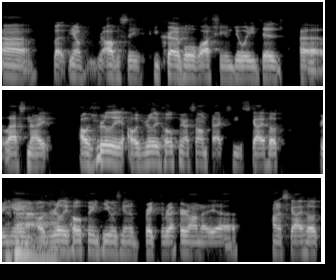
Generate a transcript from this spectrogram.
Um, but you know, obviously incredible watching him do what he did uh, last night. I was really, I was really hoping I saw him practicing the sky hook pregame. I was really hoping he was going to break the record on a uh, on a sky hook,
